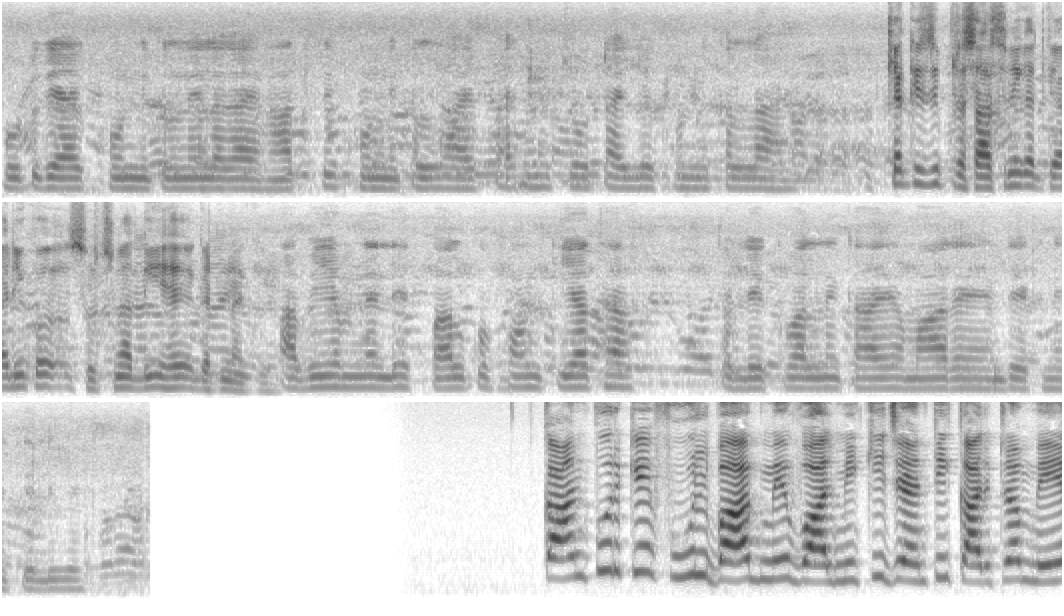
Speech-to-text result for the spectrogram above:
फूट गया है खून निकलने लगा है हाथ से खून निकल रहा है पैर में चोट आई है खून निकल रहा है। क्या किसी प्रशासनिक अधिकारी को सूचना दी है घटना की? अभी हमने लेखपाल को फ़ोन किया था तो लेखपाल ने कहा है हम आ रहे हैं देखने के लिए। कानपुर के फूलबाग में वाल्मीकि जयंती कार्यक्रम में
